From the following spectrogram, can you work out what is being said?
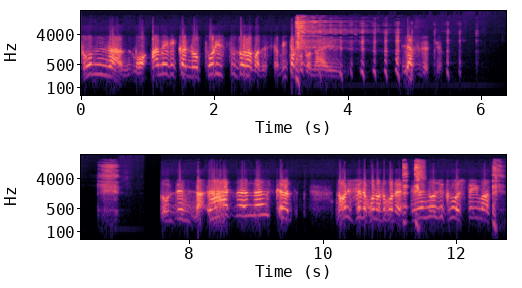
そんな、もうアメリカのポリスドラマでしか見たことない やつですよ。そんで、な、な、ななんすか？何してんだこんなとこで？え野宿をしています。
